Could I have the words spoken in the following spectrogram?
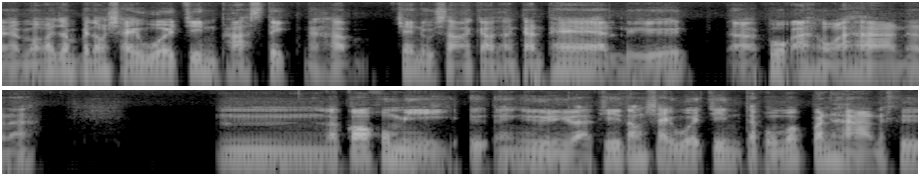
นะมันก็จำเป็นต้องใช้เวอร์จินพลาสติกนะครับ เช่นอุตสาหกรรมทางการแพทย์หรืออพวกอาหารอาหารนะนะ อืม แล้วก็คงมีอีกอื่นอีกแหละที่ต้องใช้เวอร์จินแต่ผมว่าปัญหาคือ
